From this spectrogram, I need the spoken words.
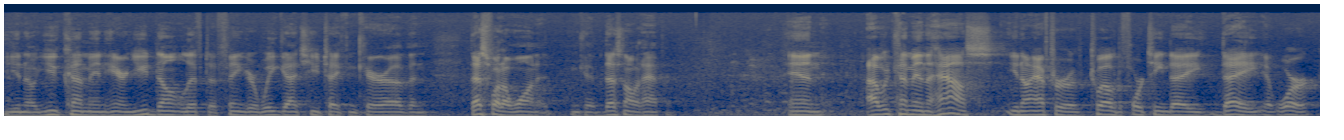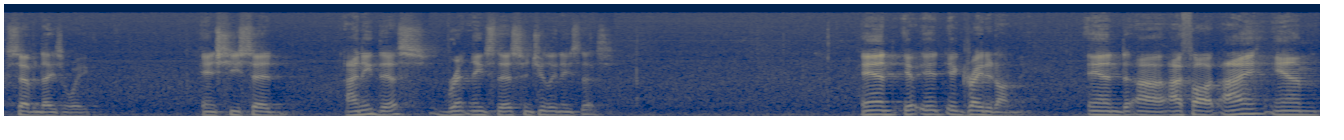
You know, you come in here and you don't lift a finger. We got you taken care of. And That's what I wanted. Okay, but that's not what happened. And I would come in the house, you know, after a 12 to 14 day day at work, seven days a week. And she said, I need this, Brent needs this, and Julie needs this. And it, it, it grated on me. And uh, I thought, I am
